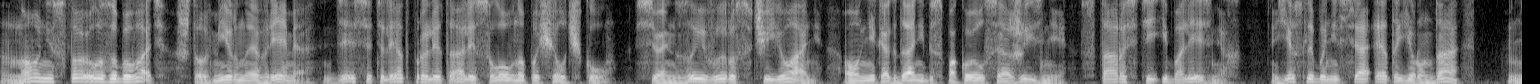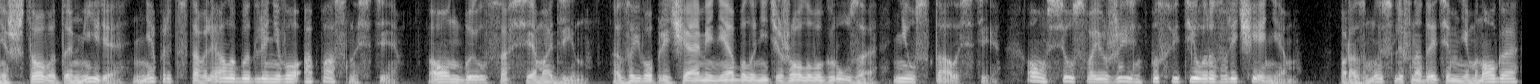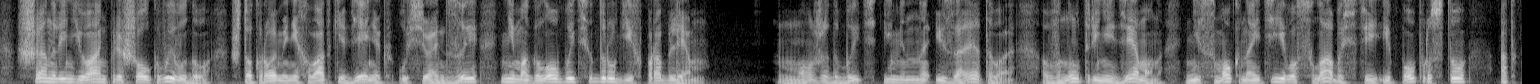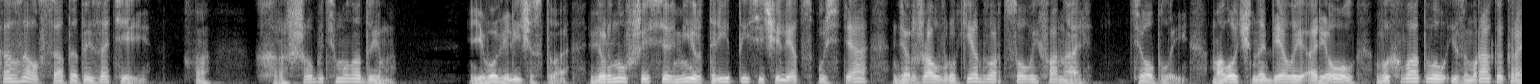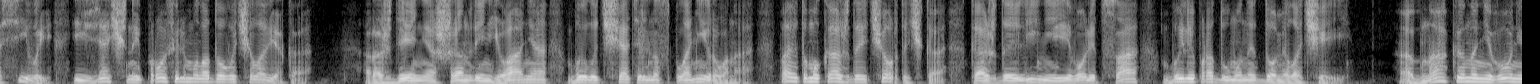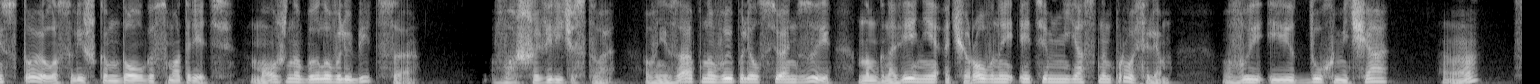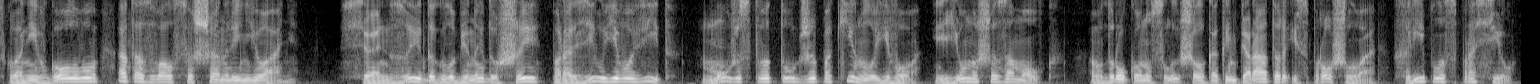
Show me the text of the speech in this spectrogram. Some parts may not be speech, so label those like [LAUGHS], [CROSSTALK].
Но не стоило забывать, что в мирное время десять лет пролетали словно по щелчку. Сюаньзы вырос в Чиюань, он никогда не беспокоился о жизни, старости и болезнях. Если бы не вся эта ерунда, ничто в этом мире не представляло бы для него опасности. Он был совсем один. За его плечами не было ни тяжелого груза, ни усталости. Он всю свою жизнь посвятил развлечениям. Поразмыслив над этим немного, Шен Линь Юань пришел к выводу, что кроме нехватки денег у Сюаньзы не могло быть других проблем. Может быть, именно из-за этого внутренний демон не смог найти его слабости и попросту отказался от этой затеи. Ха, хорошо быть молодым. Его Величество, вернувшийся в мир три тысячи лет спустя, держал в руке дворцовый фонарь. Теплый, молочно-белый ореол выхватывал из мрака красивый и изящный профиль молодого человека. Рождение Шен Линь Юаня было тщательно спланировано, поэтому каждая черточка, каждая линия его лица были продуманы до мелочей. Однако на него не стоило слишком долго смотреть. Можно было влюбиться. «Ваше Величество!» Внезапно выпалил Сюаньзы, на мгновение очарованный этим неясным профилем. «Вы и дух меча?» «А?» — склонив голову, отозвался Шэн Линь Юань. Сюаньзы до глубины души поразил его вид. Мужество тут же покинуло его, и юноша замолк. Вдруг он услышал, как император из прошлого хрипло спросил.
